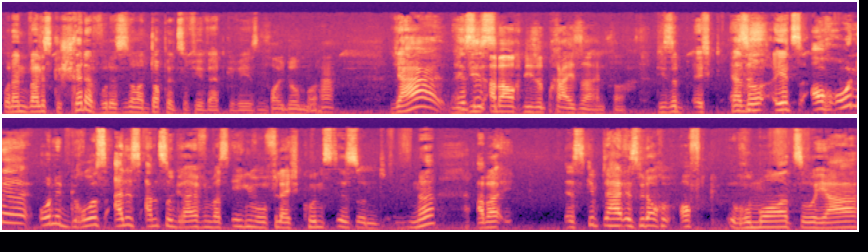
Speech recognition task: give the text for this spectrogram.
Und dann, weil es geschreddert wurde, ist es nochmal doppelt so viel wert gewesen. Voll dumm, oder? Ja, es Dies- ist aber auch diese Preise einfach. diese Das also jetzt auch ohne ohne groß alles anzugreifen, was irgendwo vielleicht Kunst ist und ne, aber es gibt halt, es wird auch oft rumort so ja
